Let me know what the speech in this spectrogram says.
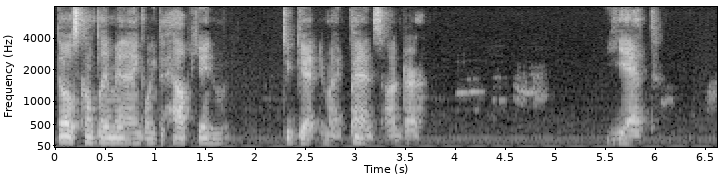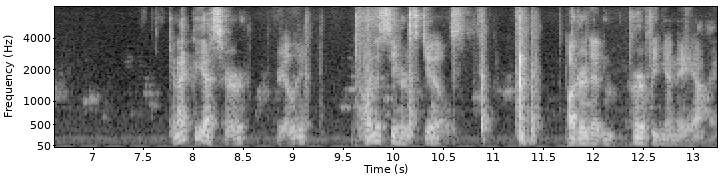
Those compliments ain't going to help you in, to get in my pants, Hunter. Yet. Can I be her? Really? I want to see her skills. Other than her being an AI.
